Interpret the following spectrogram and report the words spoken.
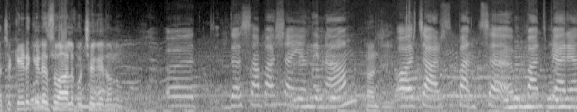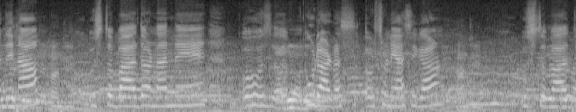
ਅੱਛਾ ਕਿਹੜੇ ਕਿਹੜੇ ਸਵਾਲ ਪੁੱਛੇਗੇ ਤੁਹਾਨੂੰ? ਅ, ਦਸਾਂ ਪਾਤਸ਼ਾਹੀਆਂ ਦੇ ਨਾਮ ਹਾਂਜੀ। ਔਰ ਚਾਰ ਪੰਜ ਸ- ਪੰਜ ਪਿਆਰਿਆਂ ਦੇ ਨਾਮ। ਹਾਂਜੀ। ਉਸ ਤੋਂ ਬਾਅਦ ਉਹਨਾਂ ਨੇ ਉਹ ਉਡਾੜਾ ਸੁਣਿਆ ਸੀਗਾ। ਹਾਂਜੀ। ਉਸ ਤੋਂ ਬਾਅਦ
